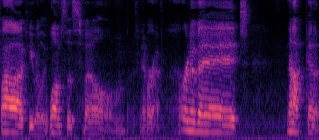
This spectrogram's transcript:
fuck, he really loves this film. I've never ever heard of it. Not gonna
